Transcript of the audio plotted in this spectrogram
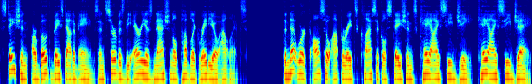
station, are both based out of Ames and serve as the area's national public radio outlets. The network also operates classical stations KICG, KICJ,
